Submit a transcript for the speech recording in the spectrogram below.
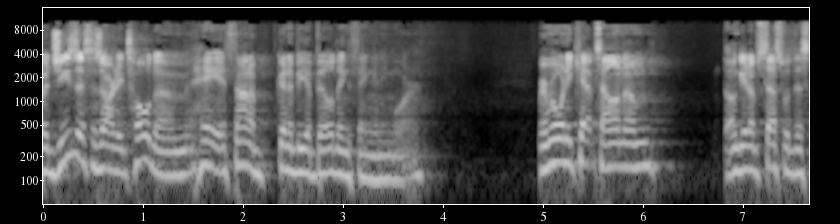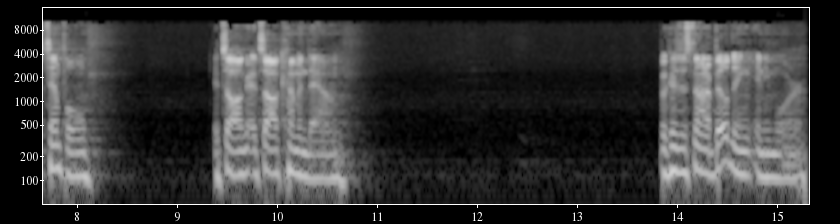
But Jesus has already told them, hey, it's not going to be a building thing anymore. Remember when he kept telling them, don't get obsessed with this temple. It's all, it's all coming down because it's not a building anymore.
